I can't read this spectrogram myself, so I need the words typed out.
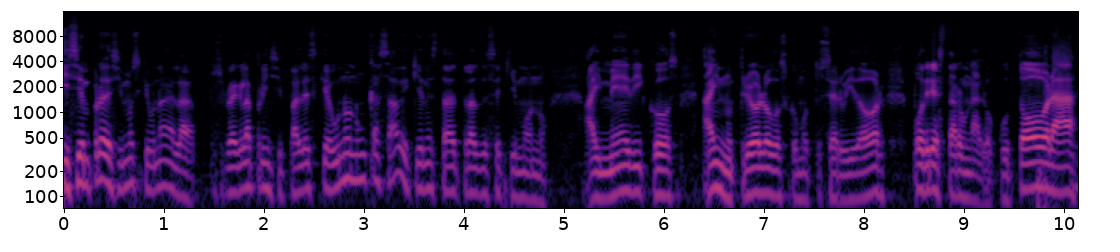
y siempre decimos que una de las pues, reglas principales es que uno nunca sabe quién está detrás de ese kimono. Hay médicos, hay nutriólogos como tu servidor, podría estar una locutora,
